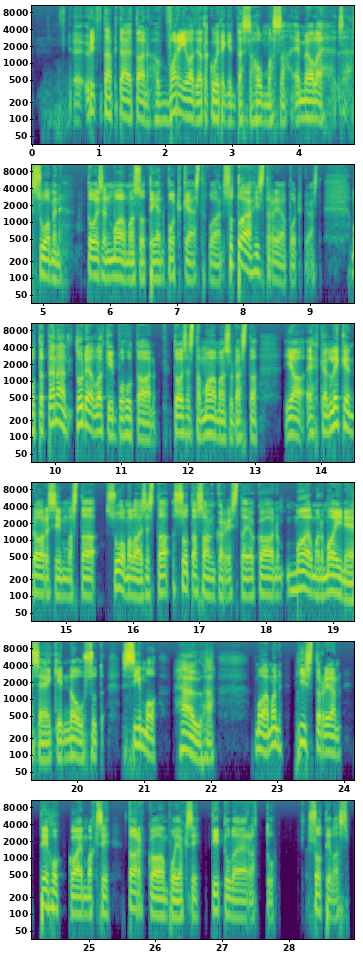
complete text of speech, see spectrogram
Yritetään pitää jotain variaatiota kuitenkin tässä hommassa. Emme ole Suomen toisen maailmansotien podcast, vaan sota- ja historiaa podcast. Mutta tänään todellakin puhutaan toisesta maailmansodasta ja ehkä legendaarisimmasta suomalaisesta sotasankarista, joka on maailman maineeseenkin noussut, Simo Häyhä, maailman historian tehokkaimmaksi tarkkaampujaksi tituleerattu sotilas.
